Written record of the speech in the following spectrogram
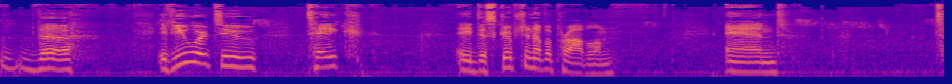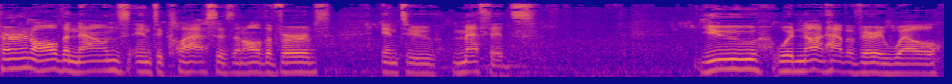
the if you were to take a description of a problem and turn all the nouns into classes and all the verbs into methods, you would not have a very well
